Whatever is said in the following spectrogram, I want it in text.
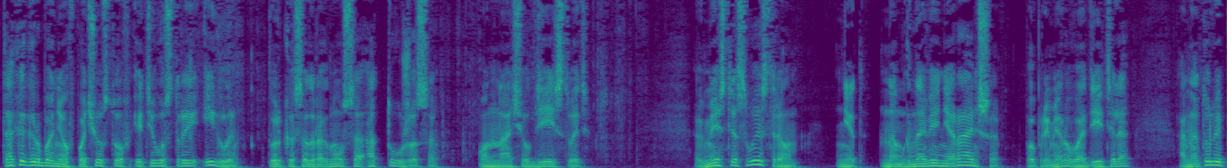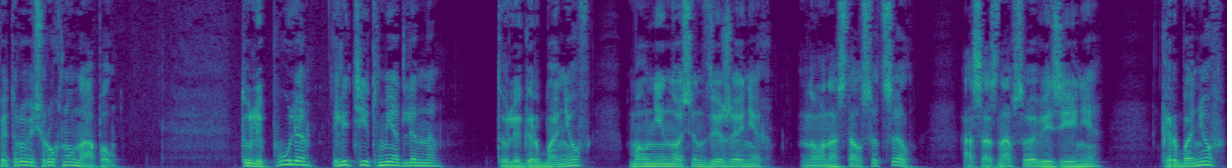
Так и Горбанев, почувствовав эти острые иглы, только содрогнулся от ужаса он начал действовать. Вместе с выстрелом, нет, на мгновение раньше, по примеру водителя, Анатолий Петрович рухнул на пол. То ли пуля летит медленно, то ли Горбанев молниеносен в движениях, но он остался цел. Осознав свое везение, Горбанев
